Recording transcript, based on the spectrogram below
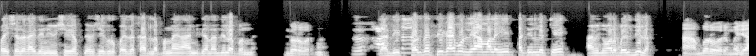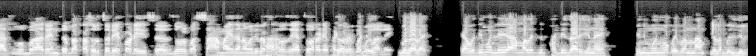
पैशाचा काही त्यांनी विषय आपल्याविषयी एक रुपयाचा काढला पण नाही आम्ही त्याला दिला पण नाही. बरोबर. आधी फक्त ते काय बोलले आम्हाला हे पाटील लक्के आम्ही तुम्हाला बैल दिला. हा बरोबर आहे. म्हणजे आज पर्यंत बकासूरचं रेकॉर्ड आहे जवळपास सहा मैदानामध्ये हा. बकासूरचा या चोराड्या आहे. गुलाल आहे. त्यामुळे ते म्हणले आम्हाला फाटी धारजी नाही त्यांनी मन मोकळेपणानं आपल्याला बैल दिला.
